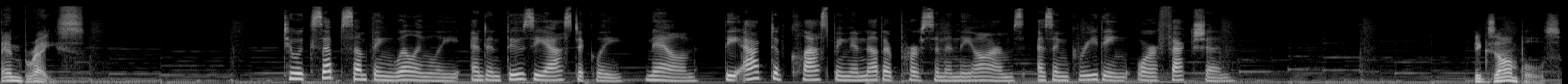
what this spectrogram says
Embrace To accept something willingly and enthusiastically, noun, the act of clasping another person in the arms as in greeting or affection. Examples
